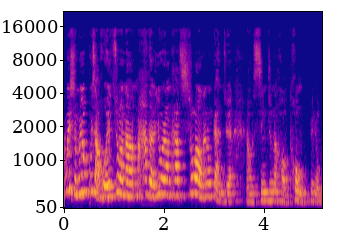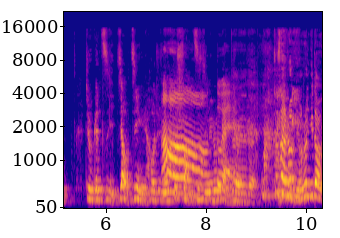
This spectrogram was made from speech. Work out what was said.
为什么又不想回去了呢？妈的，又让他失望那种感觉，然后心真的好痛，那种就是跟自己较劲，然后就觉得不爽自己那种感觉。对对对，就算说比如说遇到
